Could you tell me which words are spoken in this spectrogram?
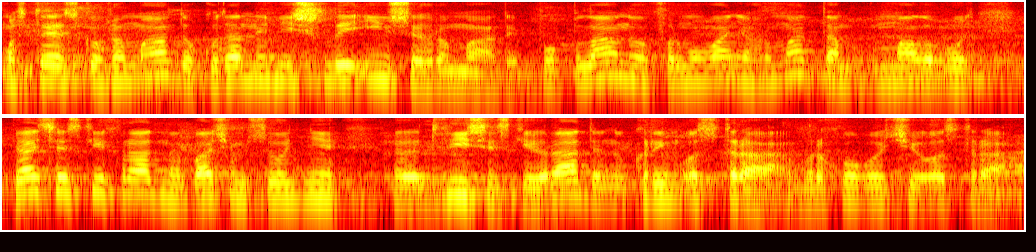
Остерську громаду, куди не війшли інші громади. По плану формування громад там мало бути 5 сільських рад. Ми бачимо сьогодні е, дві сільські ради, ну крім Остра, враховуючи Остра.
